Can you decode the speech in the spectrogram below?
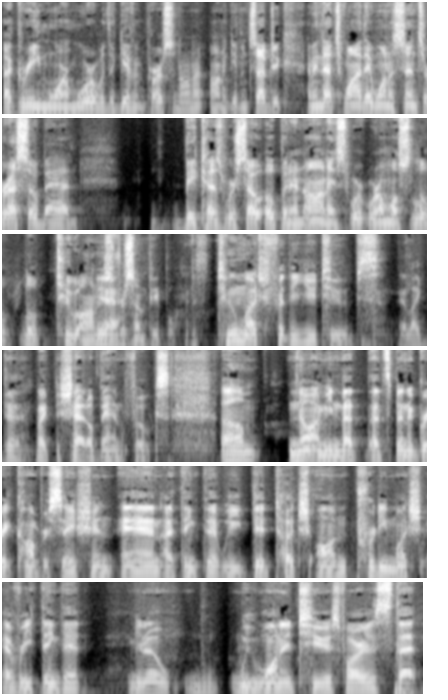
agree more and more with a given person on a on a given subject. I mean, that's why they want to censor us so bad because we're so open and honest. We're we're almost a little little too honest Yeah. for some people. It's too much for the YouTubes. They like to like to shadow ban folks. Um, no, I mean that that's been a great conversation, and I think that we did touch on pretty much everything that you know we wanted to, as far as that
